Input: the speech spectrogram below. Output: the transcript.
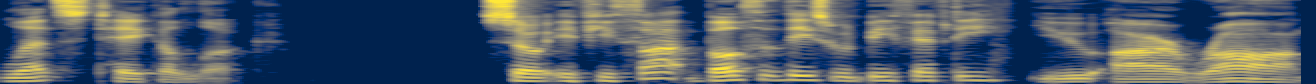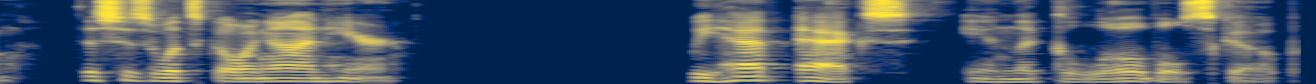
Let's take a look. So if you thought both of these would be 50, you are wrong. This is what's going on here. We have x in the global scope.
